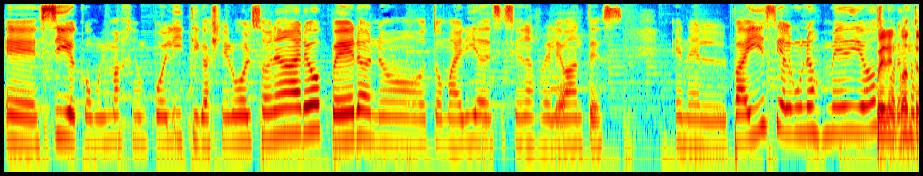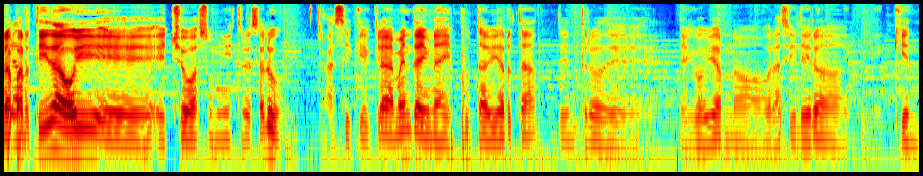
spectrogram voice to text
eh, sigue como imagen política Jair Bolsonaro, pero no tomaría decisiones relevantes en el país y algunos medios... Pero en ejemplo- contrapartida, hoy eh, echó a su ministro de Salud. Así que claramente hay una disputa abierta dentro de- del gobierno brasilero. eh, ¿Quién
